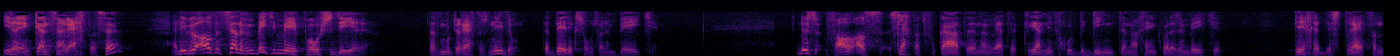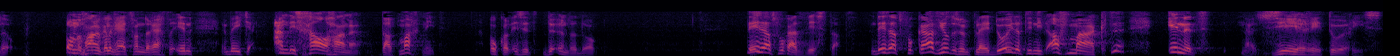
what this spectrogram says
Iedereen kent zijn rechters, hè? En die wil altijd zelf een beetje mee procederen. Dat moeten rechters niet doen. Dat deed ik soms wel een beetje. Dus vooral als slecht advocaat, en dan werd de cliënt niet goed bediend, en dan ging ik wel eens een beetje tegen de strijd van de onafhankelijkheid van de rechter in, een beetje aan die schaal hangen. Dat mag niet. Ook al is het de underdog. Deze advocaat wist dat. Deze advocaat hield dus een pleidooi dat hij niet afmaakte in het, nou zeer retorisch,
